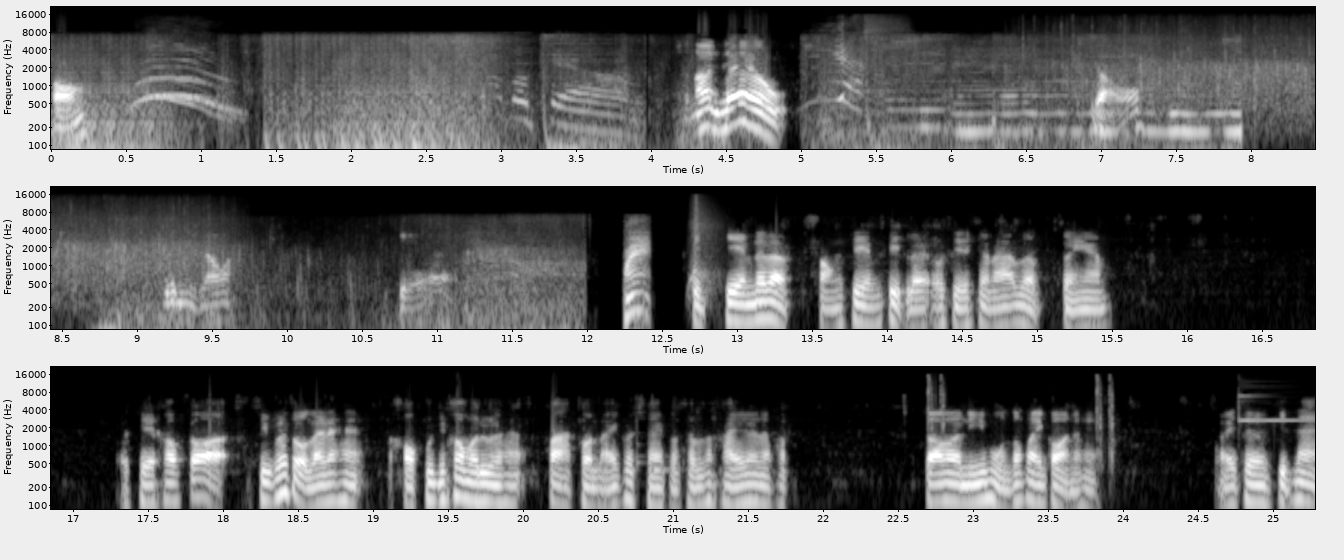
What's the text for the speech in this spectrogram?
สองชนะอีกแล้วเดี๋ยวเล่นอีกแล้วอะเจ๊ติดเกมได้แบบสองเกมติดเลย โอเคชนะแบบสวยงามโอเคครับก็คลิปก็จบแล้วนะฮะ ขอบคุณที่เข้ามาดูนะฮะ ฝากกดไลค์ กดแชร์ กดซับสไครต์ด้วยนะครับ ตอนนี้ผมต้องไปก่อนนะฮะ ไว้เจอคลิปหน้า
